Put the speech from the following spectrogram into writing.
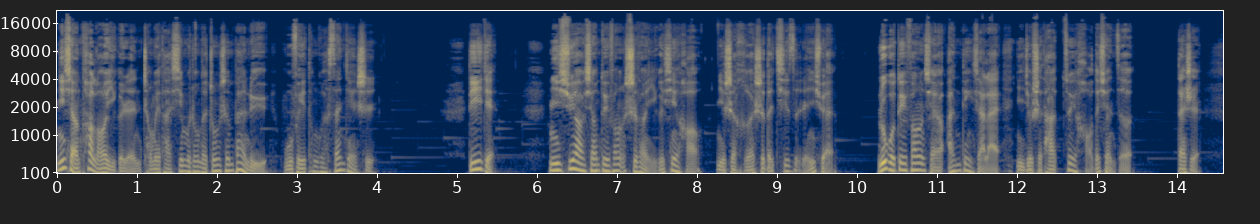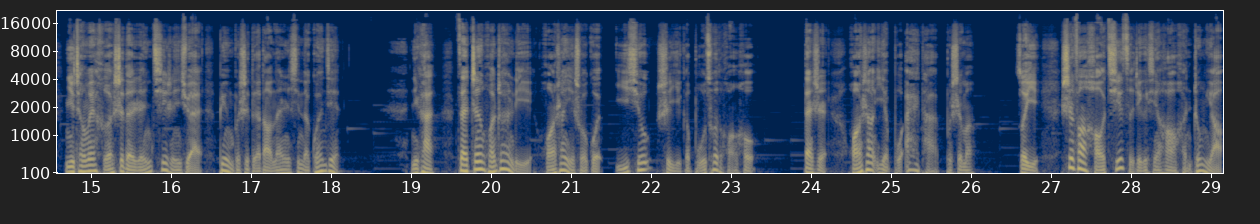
你想套牢一个人，成为他心目中的终身伴侣，无非通过三件事。第一件，你需要向对方释放一个信号，你是合适的妻子人选。如果对方想要安定下来，你就是他最好的选择。但是，你成为合适的人妻人选，并不是得到男人心的关键。你看，在《甄嬛传》里，皇上也说过，宜修是一个不错的皇后。但是皇上也不爱她，不是吗？所以释放好妻子这个信号很重要，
